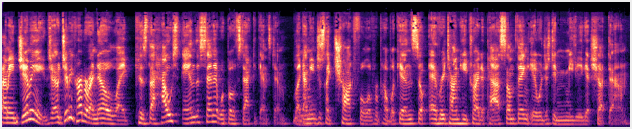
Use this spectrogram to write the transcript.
I mean Jimmy Jimmy Carter, I know, like, because the House and the Senate were both stacked against him. Like, I mean, just like chock full of Republicans. So every time he tried to pass something, it would just immediately get shut down,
